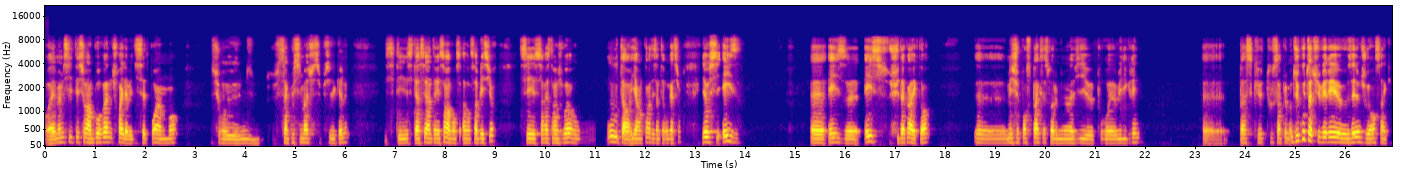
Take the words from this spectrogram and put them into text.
ouais, même s'il était sur un beau run, je crois qu'il avait 17 points à un moment, sur euh, une- 5 ou 6 matchs, je sais plus lequel. C'était, assez intéressant avant, avant sa blessure. Ça reste un joueur où, il y a encore des interrogations. Il y a aussi Hayes. Euh, Hayes, euh, Hayes, je suis d'accord avec toi. Euh, mais je pense pas que ce soit le même avis pour Willie Green. parce que tout simplement. Du coup, toi, tu verrais Zion jouer en 5.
